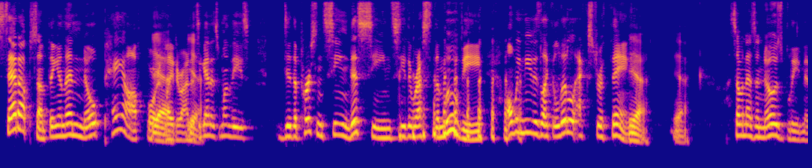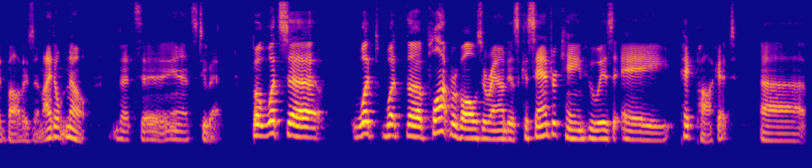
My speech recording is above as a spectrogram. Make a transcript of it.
set up something and then no payoff for it later on. It's again, it's one of these, did the person seeing this scene see the rest of the movie? All we need is like a little extra thing. yeah yeah Someone has a nosebleed and it bothers them. I don't know. That's uh, yeah, it's too bad. But what's uh what what the plot revolves around is Cassandra Cain, who is a pickpocket, uh,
